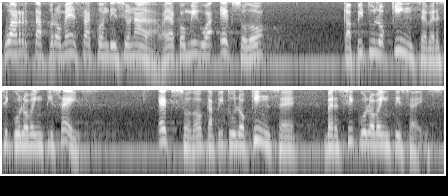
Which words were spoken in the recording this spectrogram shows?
Cuarta promesa condicionada. Vaya conmigo a Éxodo capítulo 15, versículo 26. Éxodo capítulo 15, versículo 26.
